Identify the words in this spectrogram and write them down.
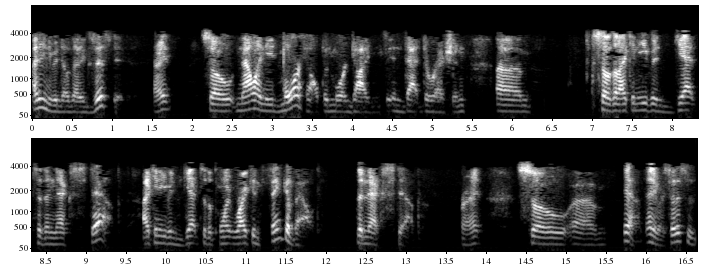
I didn't even know that existed, right? So now I need more help and more guidance in that direction, um, so that I can even get to the next step. I can even get to the point where I can think about the next step, right? So um, yeah. Anyway, so this is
